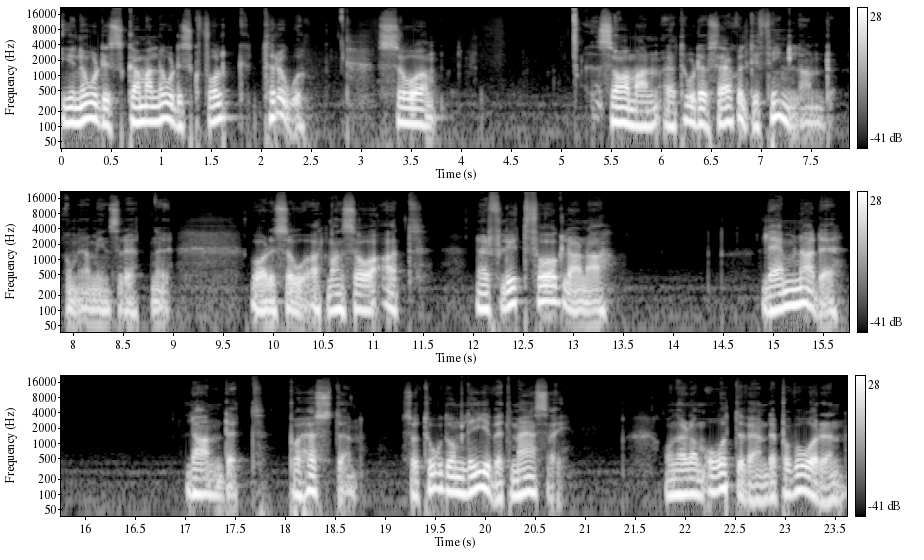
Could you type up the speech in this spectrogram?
i nordisk, gammal nordisk folktro så sa man, jag tror det särskilt i Finland om jag minns rätt nu, var det så att man sa att när flyttfåglarna lämnade landet på hösten så tog de livet med sig. Och när de återvände på våren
